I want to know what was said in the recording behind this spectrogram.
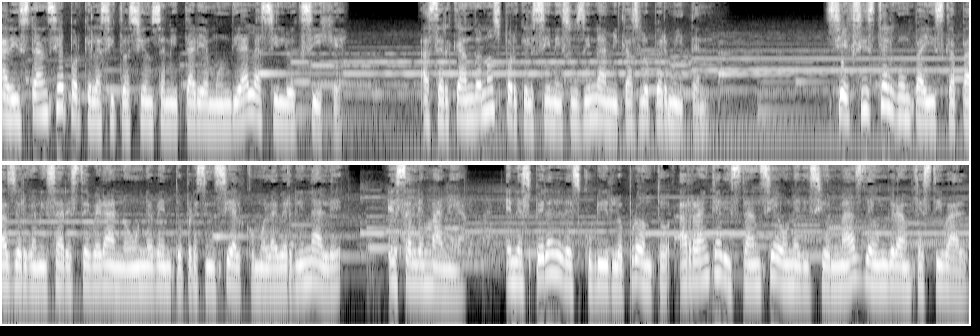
A distancia porque la situación sanitaria mundial así lo exige. acercándonos porque el cine y sus dinámicas lo permiten. Si existe algún país capaz de organizar este verano un evento presencial como la Berlinale, es Alemania. En espera de descubrirlo pronto, arranca a distancia una edición más de un gran festival.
